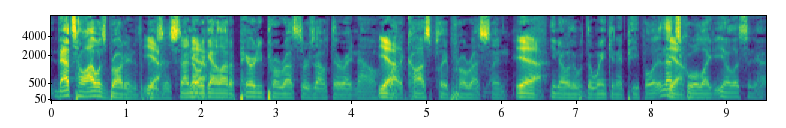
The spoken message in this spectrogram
that's how I was brought into the Yeah. business. And I know Yeah. we got a lot of parody pro wrestlers out there right now. Yeah. A lot of cosplay pro wrestling. Yeah. You know, the, the winking at people. And that's Yeah. cool. Like, you know, listen, uh,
